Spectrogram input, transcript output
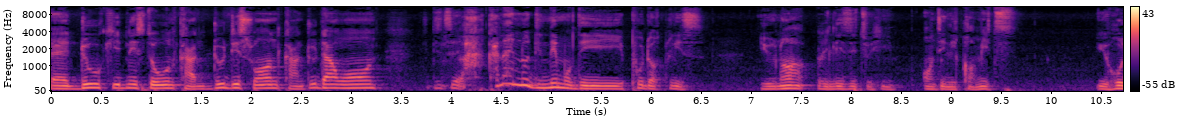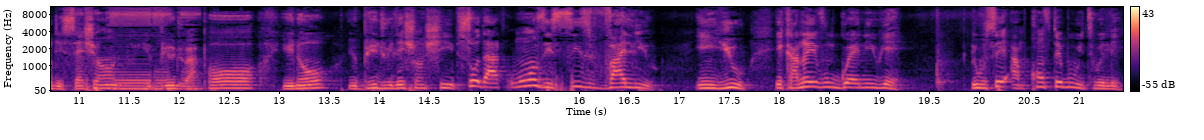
uh, do kidney stone, can do this one, can do that one. Say, ah, can I know the name of the product, please? You not release it to him until he commits you hold a session, you build rapport, you know, you build relationship so that once he sees value in you, he cannot even go anywhere. He will say, I'm comfortable with Willie.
